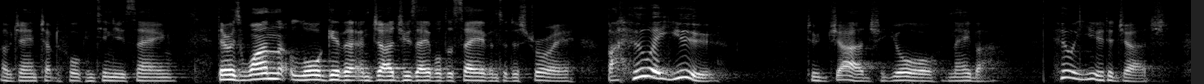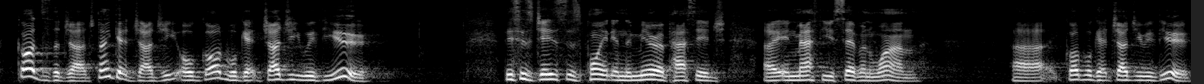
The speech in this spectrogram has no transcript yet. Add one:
of James chapter 4 continues saying, There is one lawgiver and judge who's able to save and to destroy. But who are you to judge your neighbor? Who are you to judge? God's the judge. Don't get judgy, or God will get judgy with you. This is Jesus' point in the mirror passage uh, in Matthew 7 1. Uh, God will get judgy with you. It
